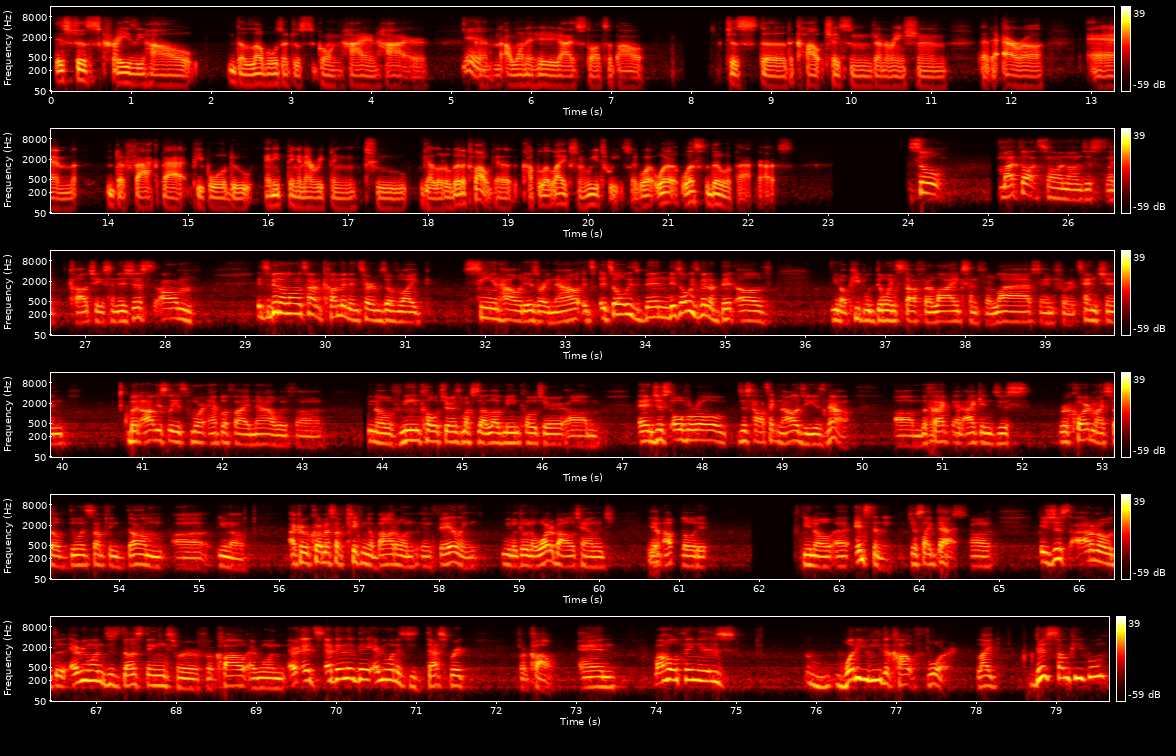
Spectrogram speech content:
it's just crazy how the levels are just going higher and higher. Yeah. And I want to hear you guys' thoughts about just the the clout chasing generation, uh, the era, and the fact that people will do anything and everything to get a little bit of clout, get a couple of likes and retweets. Like what what what's the deal with that, guys? So my thoughts on on just like clout chasing is just um it's been a long time coming in terms of like seeing how it is right now. It's it's always been there's always been a bit of you know people doing stuff for likes and for laughs and for attention, but obviously it's more amplified now with uh, you know with meme culture. As much as I love meme culture, um, and just overall just how technology is now. Um, the fact that I can just record myself doing something dumb, uh, you know, I could record myself kicking a bottle and, and failing, you know, doing a water bottle challenge yep. and upload it you know, uh, instantly, just like that. Yes. Uh, it's just I don't know. The, everyone just does things for for clout. Everyone, er, it's at the end of the day, everyone is just desperate for clout. And my whole thing is, what do you need the clout for? Like, there's some people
